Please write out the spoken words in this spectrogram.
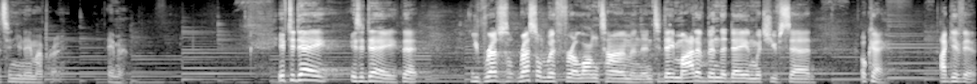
It's in your name I pray. Amen. If today is a day that you've wrestled with for a long time, and, and today might have been the day in which you've said, okay, I give in.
